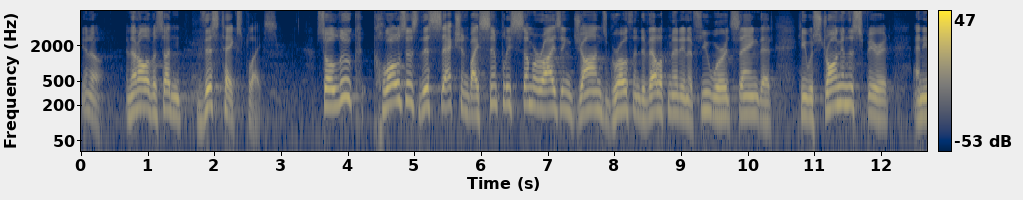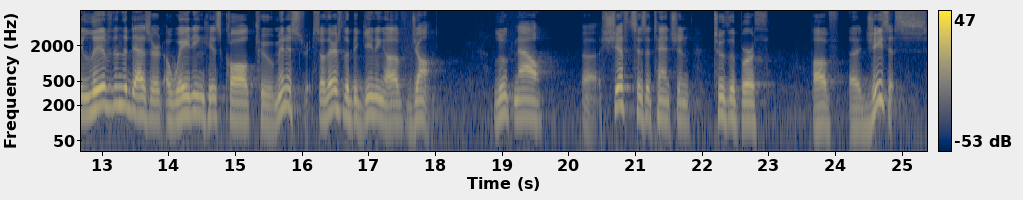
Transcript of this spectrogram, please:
you know, and then all of a sudden this takes place. So Luke closes this section by simply summarizing John's growth and development in a few words, saying that he was strong in the spirit and he lived in the desert awaiting his call to ministry. So there's the beginning of John. Luke now uh, shifts his attention to the birth of uh, Jesus.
